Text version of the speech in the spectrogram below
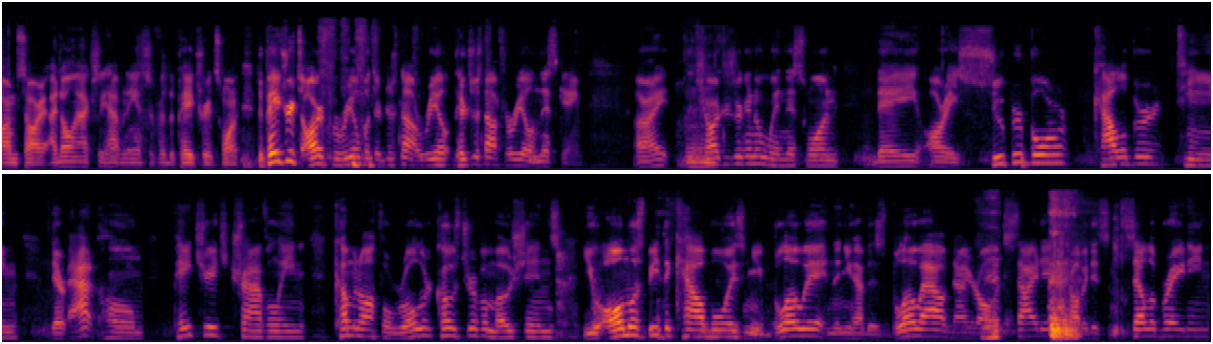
I'm sorry. I don't actually have an answer for the Patriots one. The Patriots are for real, but they're just not real. They're just not for real in this game. All right. The mm-hmm. Chargers are going to win this one. They are a Super Bowl caliber team. They're at home. Patriots traveling, coming off a roller coaster of emotions. You almost beat the Cowboys and you blow it, and then you have this blowout. Now you're all excited. You probably did some celebrating.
